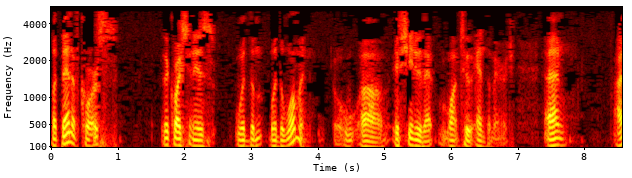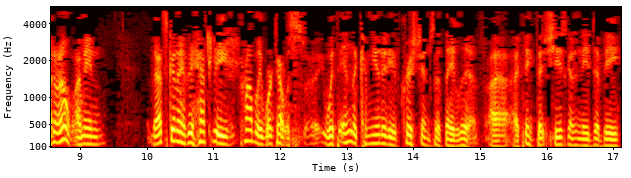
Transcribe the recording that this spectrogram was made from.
But then, of course, the question is, would the would the woman uh, if she knew that, want to end the marriage. And I don't know. I mean, that's going to have to be probably worked out with, within the community of Christians that they live. Uh, I think that she's going to need to be,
